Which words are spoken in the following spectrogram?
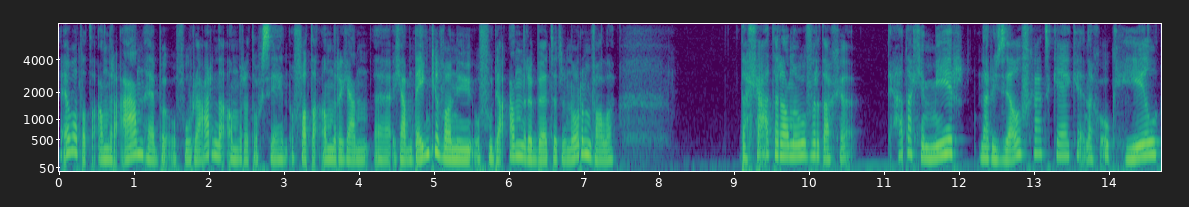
Wat dat de anderen aan hebben, of hoe raar de anderen toch zijn, of wat de anderen gaan, uh, gaan denken van u, of hoe de anderen buiten de norm vallen. Dat gaat er dan over dat je, ja, dat je meer naar jezelf gaat kijken en dat je ook heel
